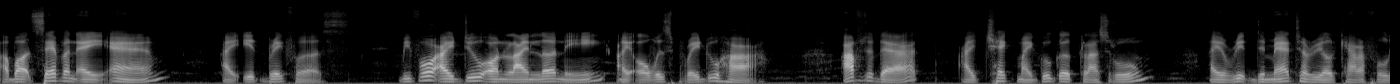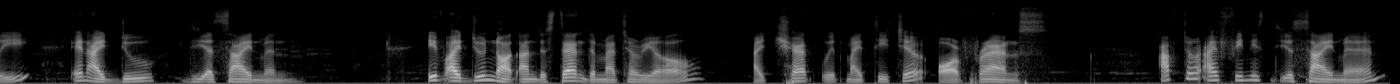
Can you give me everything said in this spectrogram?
About 7 a.m., I eat breakfast. Before I do online learning, I always pray duha. After that, I check my Google Classroom. I read the material carefully and I do the assignment. If I do not understand the material, I chat with my teacher or friends. After I finish the assignment,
